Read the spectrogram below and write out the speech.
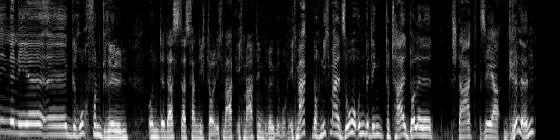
in der Nähe äh, Geruch von Grillen. Und äh, das, das fand ich toll. Ich mag, ich mag den Grillgeruch. Ich mag noch nicht mal so unbedingt total dolle, stark, sehr grillen.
